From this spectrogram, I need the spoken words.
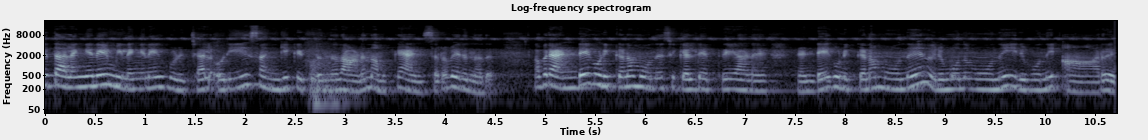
ഇത് തലങ്ങനെയും വിലങ്ങനെയും കുഴിച്ചാൽ ഒരേ സംഖ്യ കിട്ടുന്നതാണ് നമുക്ക് ആൻസർ വരുന്നത്. അപ്പോൾ രണ്ടേ ഗുണിക്കണം മൂന്ന് സിക്കലിന്റെ എത്രയാണ്? രണ്ടേ ഗുണിക്കണം മൂന്ന് ഒരു മൂന്ന് മൂന്ന് ഇരുമൂന്ന് ആറ്.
